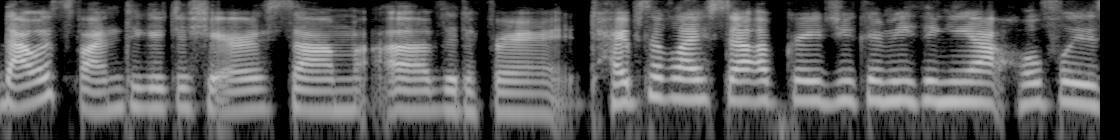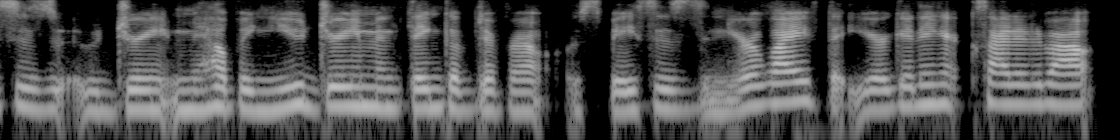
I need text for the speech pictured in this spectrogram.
That was fun to get to share some of the different types of lifestyle upgrades you can be thinking about. Hopefully, this is dream helping you dream and think of different spaces in your life that you're getting excited about.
